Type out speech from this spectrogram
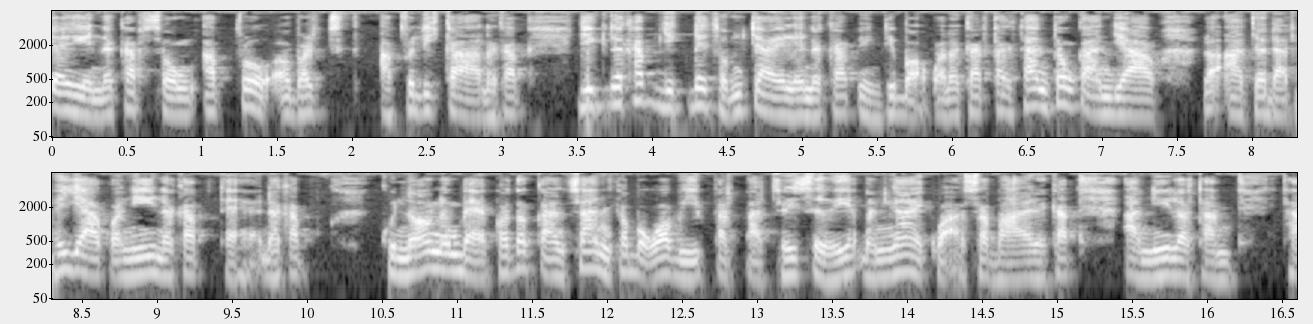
จะเห็นนะครับทรงอัฟโรแอฟริกานะครับหยิกนะครับหยิกได้สมใจเลยนะครับอย่างที่บอกว่านะครับถ้าท่านต้องการยาวเราอาจจะดัดให้ยาวกว่านี้นะครับ แต่นะครับ คุณน้องนางแบบเขาต้องการสั้นเขาบอกว่าหวีปัดๆเฉยๆมันง่ายกว่าสบายเลยครับ อันนี้เราทำทำ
